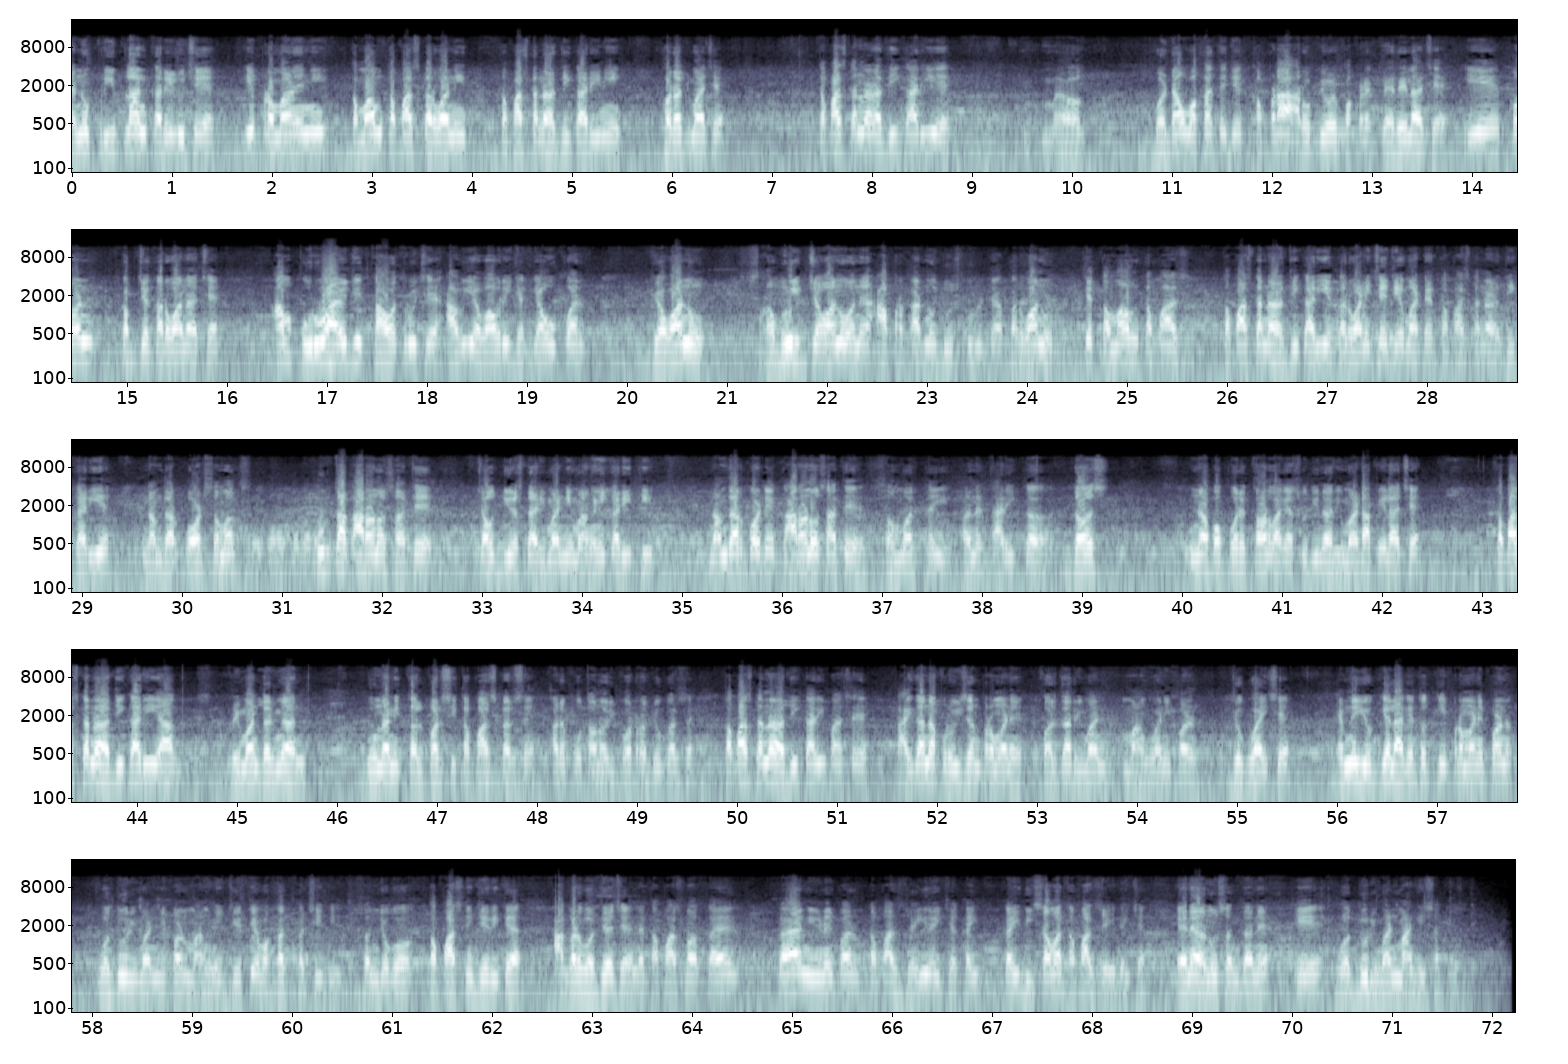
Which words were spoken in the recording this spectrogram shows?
એનું પ્રી પ્લાન કરેલું છે, એ પ્રમાણેની તમામ તપાસ કરવાની, તપાસ કરનાર અધિકારીની ફરજમાં છે. તપાસ કરનાર અધિકારીએ બનાવ વખતે જે કપડાં આરોપીઓએ પકડે, પહેરેલા છે, એ પણ કબજે કરવાના છે. આમ પૂર્વ આયોજિત કાવતરું છે, આવી અવાવરી જગ્યાઓ ઉપર જવાનું, સામૂહિક જવાનું અને આ પ્રકારનું દુષ્કૃત્ય કરવાનું તે તમામ તપાસ તપાસ કરનાર અધિકારીએ કરવાની છે, જે માટે તપાસ કરનાર અધિકારીએ નામદાર કોર્ટ સમક્ષ પૂરતા કારણો સાથે ચૌદ દિવસના રિમાન્ડની માંગણી કરી હતી. નામદાર કોર્ટે કારણો સાથે સંમત થઈ અને તારીખ દસના બપોરે ત્રણ વાગ્યા સુધીના રિમાન્ડ આપેલા છે. તપાસ કરનાર અધિકારી આ રિમાન્ડ દરમિયાન ગુનાની તલપરસી તપાસ કરશે અને પોતાનો રિપોર્ટ રજૂ કરશે. તપાસ કરનાર અધિકારી પાસે કાયદાના પ્રોવિઝન પ્રમાણે ફર્ધર રિમાન્ડ માંગવાની પણ જોગવાઈ છે. એમને યોગ્ય લાગે તો તે પ્રમાણે પણ વધુ રિમાન્ડની પણ માંગણી જે તે વખત પછીથી સંજોગો તપાસની જે રીતે આગળ વધે છે અને તપાસમાં કયા કયા નિર્ણય પર તપાસ જઈ રહી છે, કઈ કઈ દિશામાં તપાસ જઈ રહી છે, એને અનુસંધાને એ વધુ રિમાન્ડ માંગી શકે છે.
